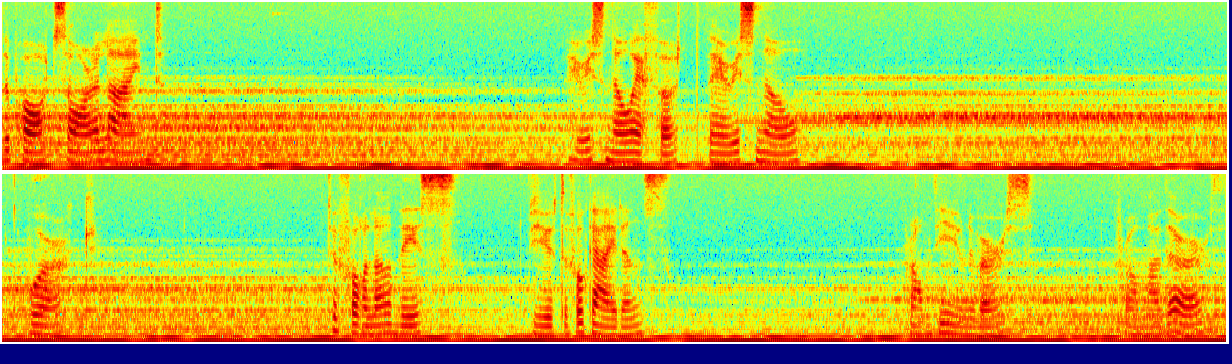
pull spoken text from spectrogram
The parts are aligned, there is no effort, there is no work to follow this beautiful guidance from the universe, from Mother Earth.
